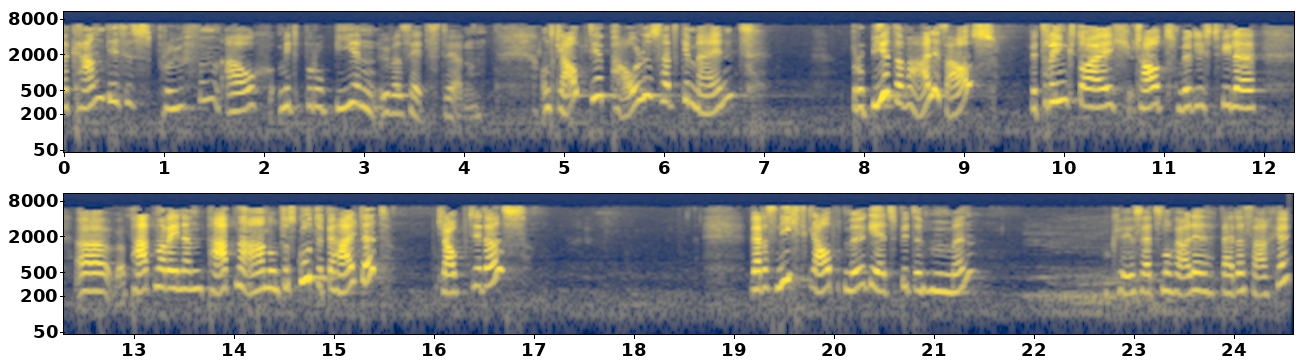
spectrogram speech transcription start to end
da kann dieses Prüfen auch mit Probieren übersetzt werden. Und glaubt ihr, Paulus hat gemeint, probiert aber alles aus, betrinkt euch, schaut möglichst viele äh, Partnerinnen, Partner an und das Gute behaltet? Glaubt ihr das? Wer das nicht glaubt, möge jetzt bitte hummen. Okay, ihr seid noch alle bei der Sache.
